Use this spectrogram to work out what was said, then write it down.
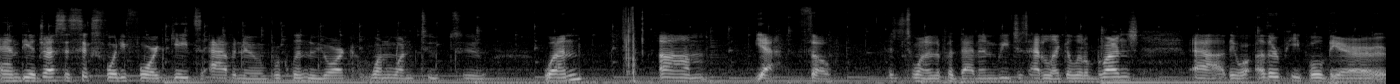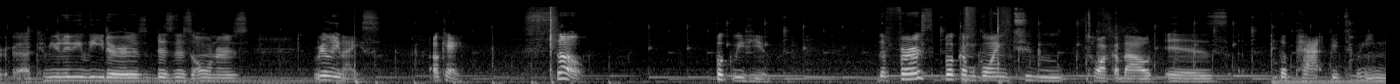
and the address is 644 gates avenue brooklyn new york 11221 um, yeah, so I just wanted to put that in. We just had like a little brunch. Uh, there were other people there, uh, community leaders, business owners. Really nice. Okay, so book review. The first book I'm going to talk about is The Path Between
